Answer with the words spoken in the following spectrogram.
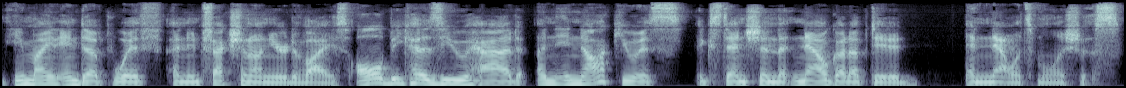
you might end up with an infection on your device, all because you had an innocuous extension that now got updated and now it's malicious.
